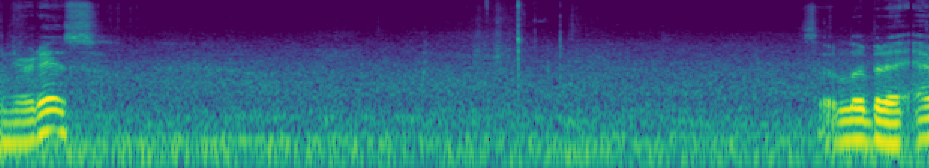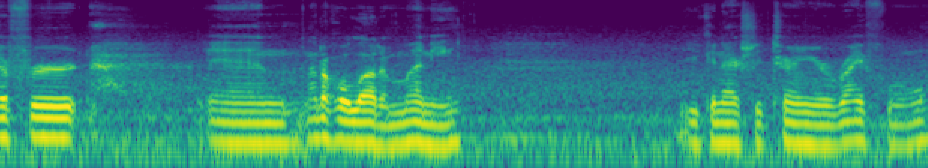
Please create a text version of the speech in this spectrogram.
And there it is. So a little bit of effort and not a whole lot of money. You can actually turn your rifle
